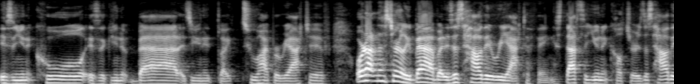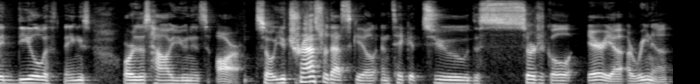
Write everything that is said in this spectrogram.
is the unit cool? Is the unit bad? Is the unit like too hyper reactive? Or not necessarily bad, but is this how they react to things? That's the unit culture. Is this how they deal with things? Or is this how units are? So you transfer that skill and take it to the surgical area, arena,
